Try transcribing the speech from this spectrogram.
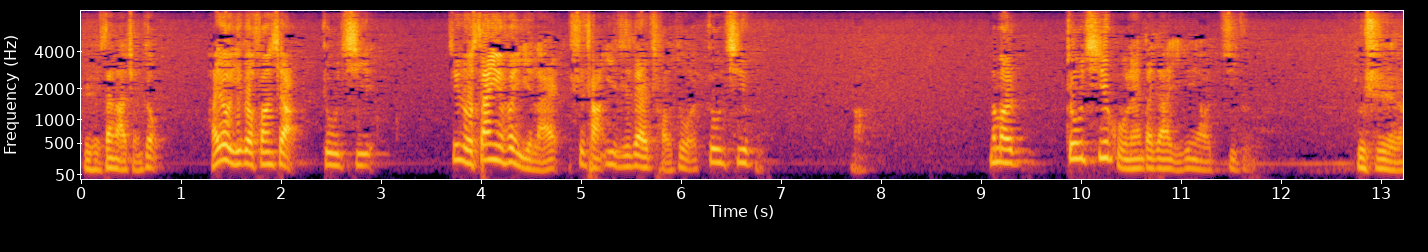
这是三大权重，还有一个方向周期。进入三月份以来，市场一直在炒作周期股啊。那么周期股呢，大家一定要记住，就是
